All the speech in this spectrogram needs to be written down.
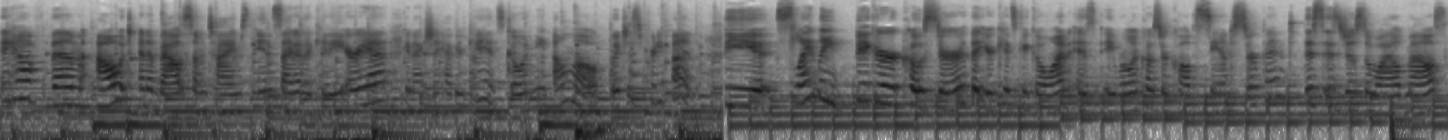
They have them out and about sometimes inside of the kiddie area. You can actually have your kids go and meet Elmo, which is pretty fun. The slightly bigger coaster that your kids could go on is a roller coaster called Sand Serpent. This is just a wild mouse.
